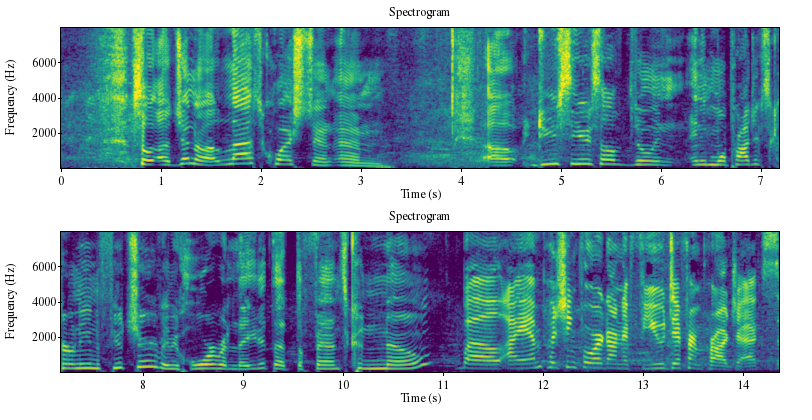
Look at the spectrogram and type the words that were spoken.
so, uh, Jenna, last question. Um, uh, do you see yourself doing any more projects currently in the future, maybe horror related that the fans could know? Well, I am pushing forward on a few different projects,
